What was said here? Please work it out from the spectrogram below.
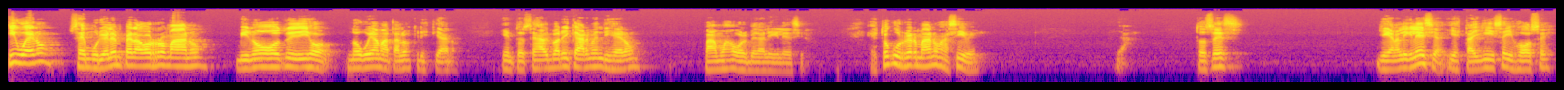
Y bueno, se murió el emperador romano, vino otro y dijo, no voy a matar a los cristianos. Y entonces Álvaro y Carmen dijeron, vamos a volver a la iglesia. Esto ocurrió, hermanos, así, ¿ven? Ya. Entonces, llegan a la iglesia y está allí y José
